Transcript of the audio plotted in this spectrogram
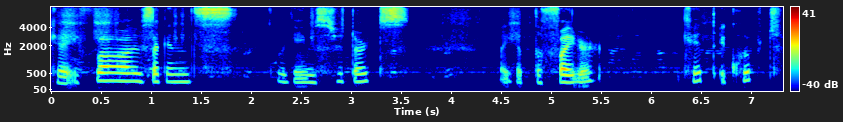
Okay, five seconds. The game starts. I get the fighter kit equipped.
